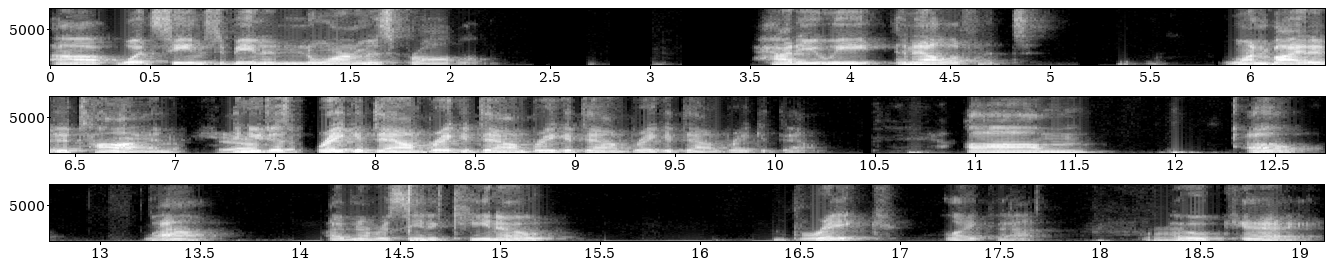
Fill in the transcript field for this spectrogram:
uh, what seems to be an enormous problem. How do you eat an elephant? One bite at a time, yeah. and you just break it down, break it down, break it down, break it down, break it down. Um, oh, wow. I've never seen a keynote break like that. Mm. Okay.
